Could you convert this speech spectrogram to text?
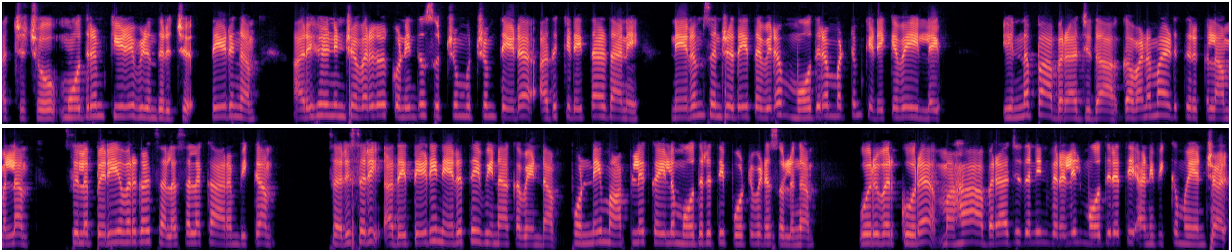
அச்சச்சோ மோதிரம் கீழே விழுந்துருச்சு. தேடுங்க. அருகில் நின்றவர்கள் குனிந்து சுற்றும் முற்றும் தேட அது கிடைத்தால் தானே. நேரம் சென்றதை தவிர மோதிரம் மட்டும் கிடைக்கவே இல்லை. என்னப்பா அபராஜிதா கவனமா எடுத்திருக்கலாமல்ல? சில பெரியவர்கள் சலசலக்க ஆரம்பிக்க. சரி சரி அதை தேடி நேரத்தை வீணாக்க வேண்டாம். பொன்னை மாப்பிள்ளை கையில மோதிரத்தை போட்டுவிட சொல்லுங்க. ஒருவர் கூற மகா அபராஜிதனின் விரலில் மோதிரத்தை அணிவிக்க முயன்றாள்.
